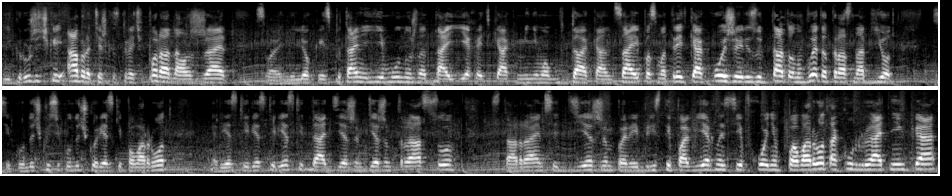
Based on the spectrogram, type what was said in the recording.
игрушечкой. А братишка Scratch продолжает свое нелегкое испытание. Ему нужно доехать как минимум до конца и посмотреть, какой же результат он в этот раз набьет. Секундочку, секундочку, резкий поворот. Резкий, резкий, резкий. Да, держим, держим трассу. Стараемся, держим по ребристой поверхности. Входим в поворот аккуратненько.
